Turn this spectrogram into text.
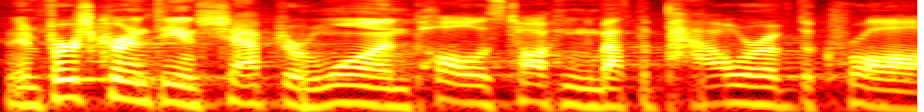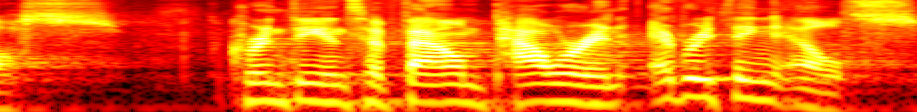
And in 1 Corinthians chapter 1, Paul is talking about the power of the cross. Corinthians have found power in everything else,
